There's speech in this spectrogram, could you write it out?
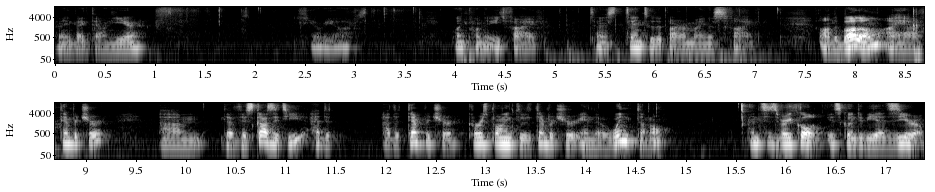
Coming back down here, here we are, 1.85 times 10 to the power minus 5. On the bottom I have temperature, um, the viscosity at the, at the temperature corresponding to the temperature in the wind tunnel and this is very cold, it's going to be at 0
